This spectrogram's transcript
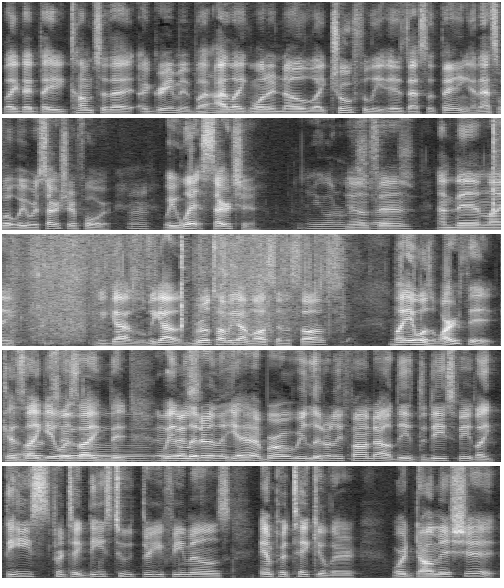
Like that they come to that agreement, but I like want to know like truthfully is that's a thing, and that's what we were searching for. We went searching, you, you know what I'm saying? And then like we got we got real talk, we got lost in the sauce. But it was worth it, cause like it was like the, we literally, yeah, bro. We literally found out these these fe- like these partic- these two three females in particular were dumb as shit.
